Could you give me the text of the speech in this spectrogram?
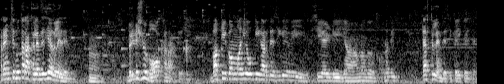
ਫ੍ਰੈਂਚ ਨੂੰ ਤਾਂ ਰੱਖ ਲੈਂਦੇ ਸੀ ਅਗਲੇ ਦਿਨ ਬ੍ਰਿਟਿਸ਼ ਨੂੰ ਬਹੁਤ ਔਖਾ ਰੱਖਦੇ ਸੀ। ਬਾਕੀ ਕੌਮਾਂ ਦੀ ਉਹ ਕੀ ਕਰਦੇ ਸੀਗੇ ਵੀ ਸੀਆਈਡੀ ਜਾਂ ਉਹਨਾਂ ਤੋਂ ਉਹਨਾਂ ਦੀ ਟੈਸਟ ਲੈਂਦੇ ਸੀ ਕਈ ਕਈ ਦਿਨ।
